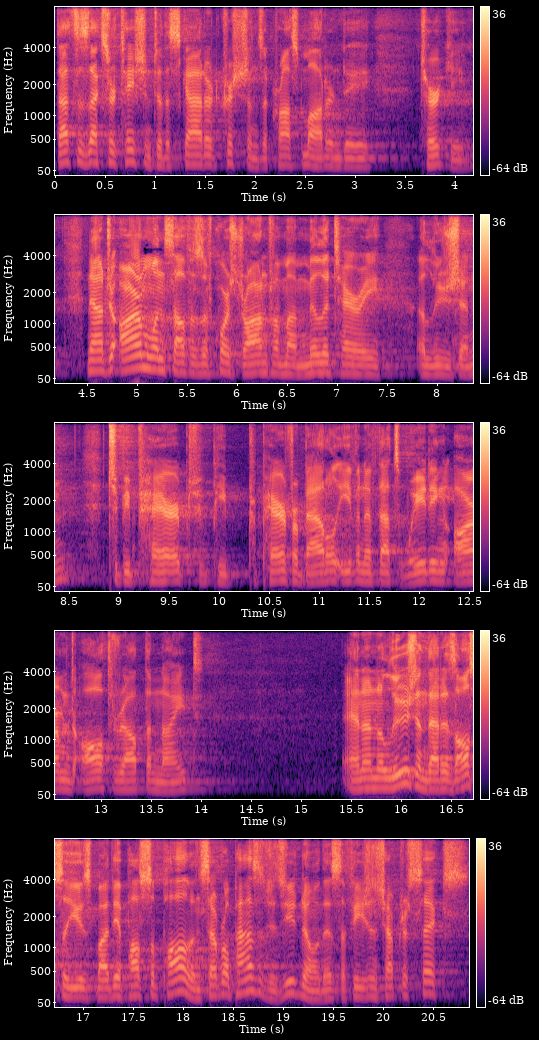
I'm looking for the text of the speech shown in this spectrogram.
That's his exhortation to the scattered Christians across modern day Turkey. Now, to arm oneself is, of course, drawn from a military illusion. To be prepared, to be prepared for battle, even if that's waiting armed all throughout the night. And an illusion that is also used by the Apostle Paul in several passages. You know this, Ephesians chapter 6.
